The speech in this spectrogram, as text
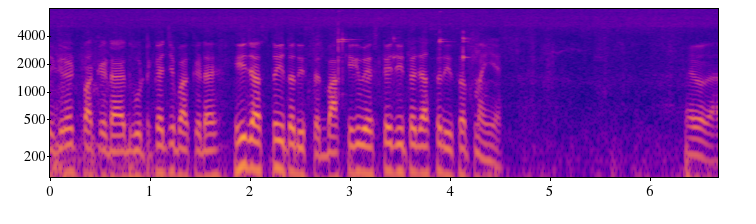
सिगरेट पाकिट आहेत गुटख्याची पाकिट आहे. ही जास्त इथं दिसतात. बाकी वेस्टेज इथं जास्त दिसत नाही आहे हे बघा.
